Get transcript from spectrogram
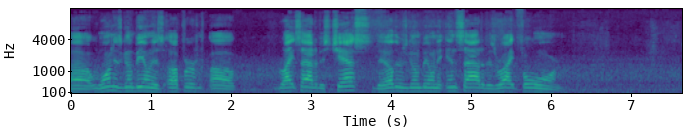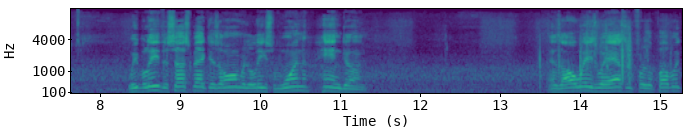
Uh, one is going to be on his upper uh, right side of his chest. The other is going to be on the inside of his right forearm. We believe the suspect is armed with at least one handgun. As always, we're asking for the public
